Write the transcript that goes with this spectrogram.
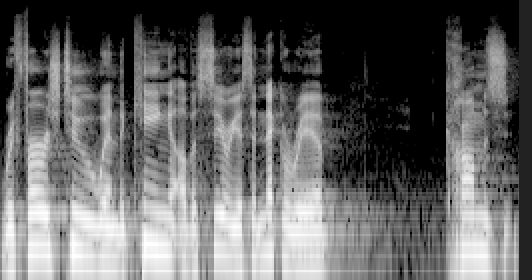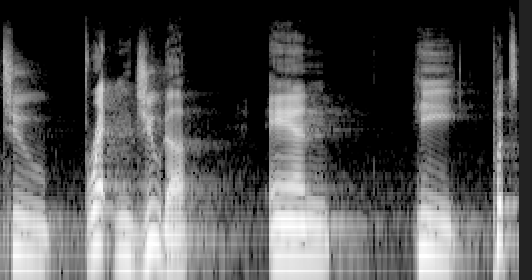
refers to when the king of Assyria, Sennacherib, comes to threaten Judah and he puts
